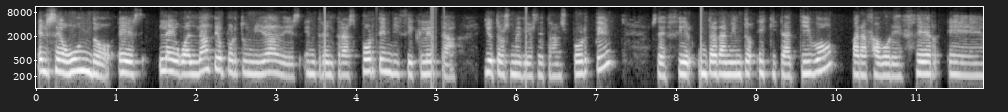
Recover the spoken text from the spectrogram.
El segundo es la igualdad de oportunidades entre el transporte en bicicleta y otros medios de transporte, es decir, un tratamiento equitativo para favorecer eh,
